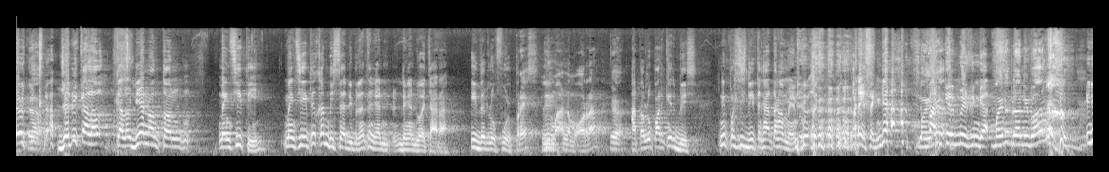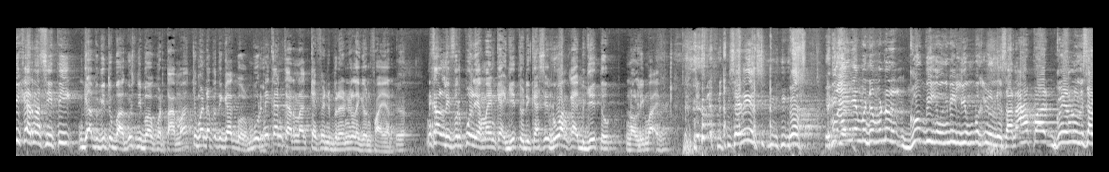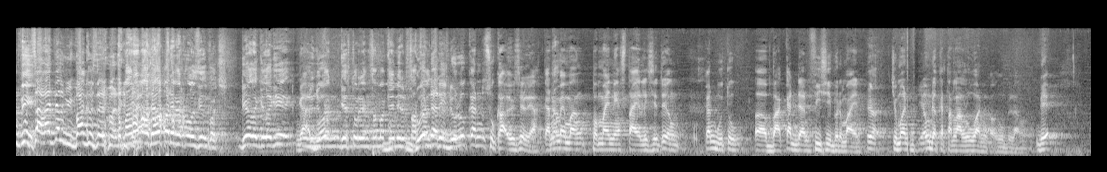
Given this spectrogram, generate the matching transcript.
Jadi kalau kalau dia nonton Man City, Man City itu kan bisa dibenarkan dengan dengan dua cara. Either lu full press 5 6 orang Ya. atau lu parkir bis. Ini persis di tengah-tengah men. press enggak, Mainnya- parkir bis enggak. Mainnya berani banget. Ini karena City nggak begitu bagus di babak pertama, cuma dapat 3 gol. Murni kan karena Kevin De Bruyne lagi on fire. Ya. Ini kalau Liverpool yang main kayak gitu dikasih ruang kayak begitu 0-5 ya. Serius. Nah, ini Mainnya bener-bener gue bingung ini Liumberg lulusan apa? Gue yang lulusan futsal aja lebih bagus daripada kemarin ada apa dengan Ozil coach? Dia lagi-lagi menunjukkan gestur yang sama kayak mirip Saka Gue dari gestur. dulu kan suka Özil ya, karena memang pemain yang stylish itu yang kan butuh uh, bakat dan visi bermain. Ya. Cuman dia udah keterlaluan kalau gue bilang. Dia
